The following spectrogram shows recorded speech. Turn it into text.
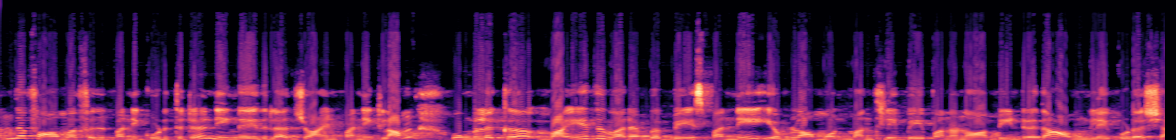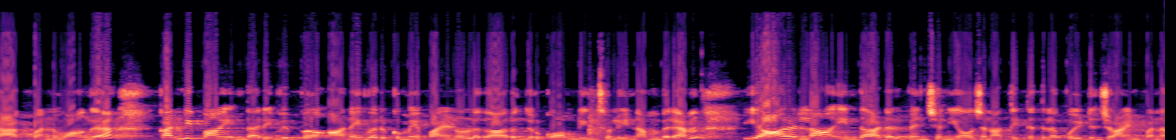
அந்த ஃபார்மை ஃபில் பண்ணி கொடுத்துட்டு நீங்கள் இதில் ஜாயின் பண்ணிக்கலாம். உங்களுக்கு வயது வரம்பு பேஸ் பண்ணி எவ்வளோ அமௌண்ட் மந்த்லி பே பண்ணணும் அப்படின்றத அவங்களே கூட ஷேர் பண்ணுவாங்க. கண்டிப்பாக இந்த அறிவிப்பு அனைவருக்குமே பயனுள்ளதாக இருந்திருக்கும் அப்படின்னு சொல்லி நம்புகிறேன் யாரெல்லாம் இந்த அடல் பென்ஷன் யோஜனா திட்டத்தில் போயிட்டு ஜாயின் பண்ண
